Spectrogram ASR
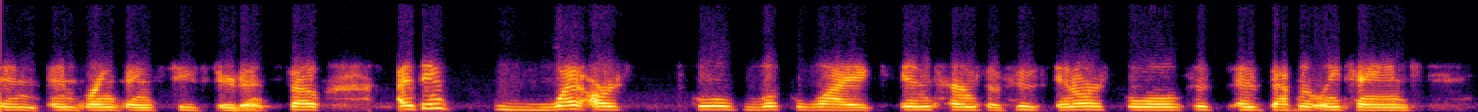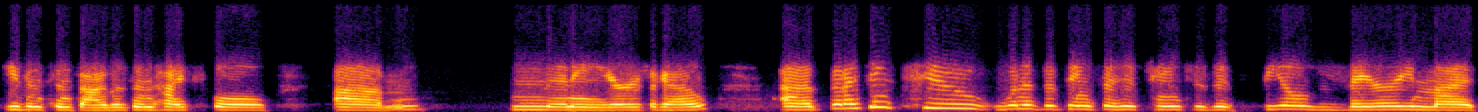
and, and bring things to students. So I think what our schools look like in terms of who's in our schools has, has definitely changed even since I was in high school um, many years ago. Uh, but I think too, one of the things that has changed is it feels very much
